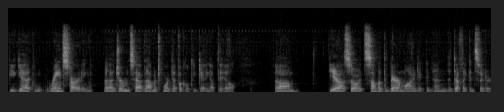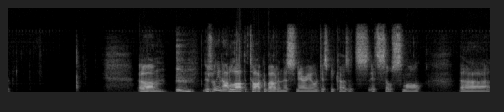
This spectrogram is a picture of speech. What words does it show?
you get rain starting, the Germans have that much more difficulty getting up the hill. Um, yeah, so it's something to bear in mind and, and definitely consider. Um, there's really not a lot to talk about in this scenario, just because it's it's so small. Uh,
